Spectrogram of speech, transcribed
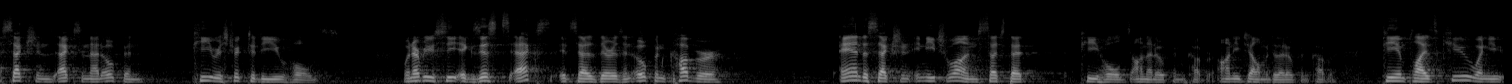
sections x in that open, p restricted to u holds. Whenever you see exists x, it says there is an open cover and a section in each one such that p holds on that open cover, on each element of that open cover. P implies Q when you,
